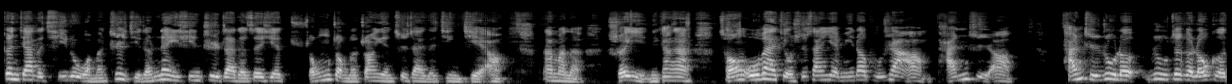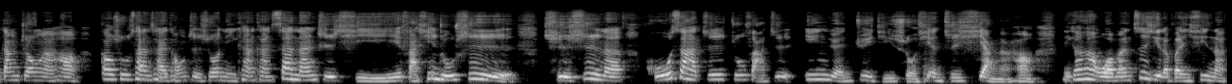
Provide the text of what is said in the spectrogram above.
更加的切入我们自己的内心自在的这些种种的庄严自在的境界啊。那么呢，所以你看看从五百九十三页弥勒菩萨啊，弹指啊。弹指入了入这个楼阁当中啊，哈，告诉善财童子说：“你看看善男子起法性如是，此事呢，菩萨之诸法之因缘聚集所现之相啊，哈，你看看我们自己的本性呢，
